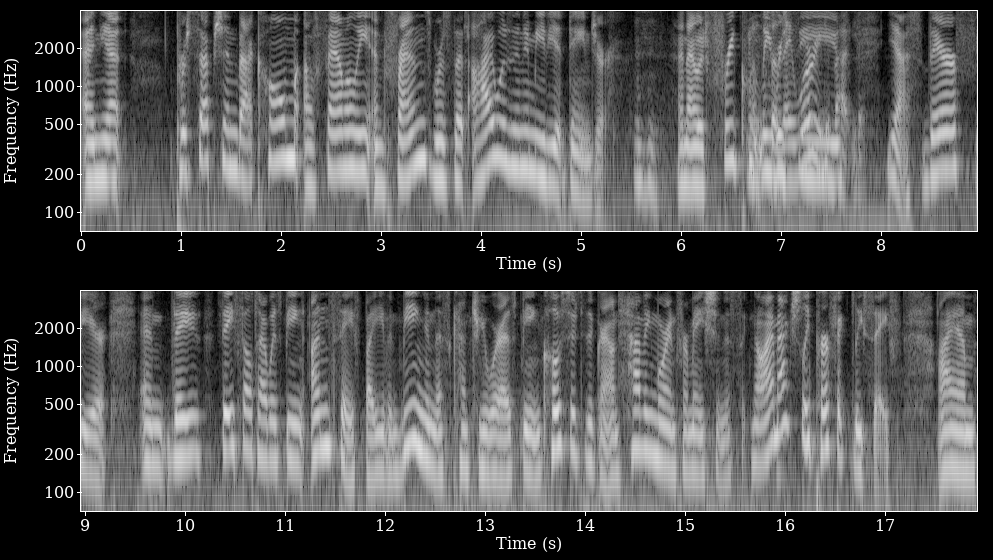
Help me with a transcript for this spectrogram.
And yet, perception back home of family and friends was that I was in immediate danger. And I would frequently Mm-hmm. So receive worried about you. yes, their fear and they they felt I was being unsafe by even being in this country whereas being closer to the ground, having more information is like no, I'm actually perfectly safe. I am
